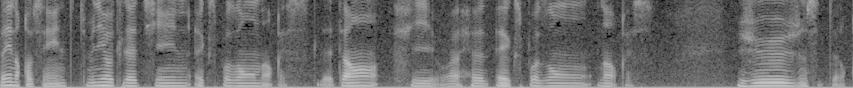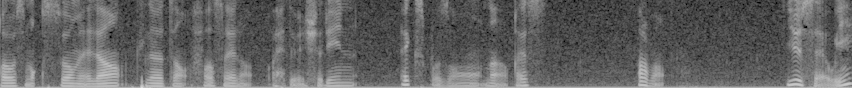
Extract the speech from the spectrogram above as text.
بين قوسين تمنية وتلاتين exposant ناقص. تلاتة في واحد exposant ناقص. جوج نسد القوس مقسوم على ثلاثة فاصلة واحد وعشرين exposant ناقص أربعة يساوي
